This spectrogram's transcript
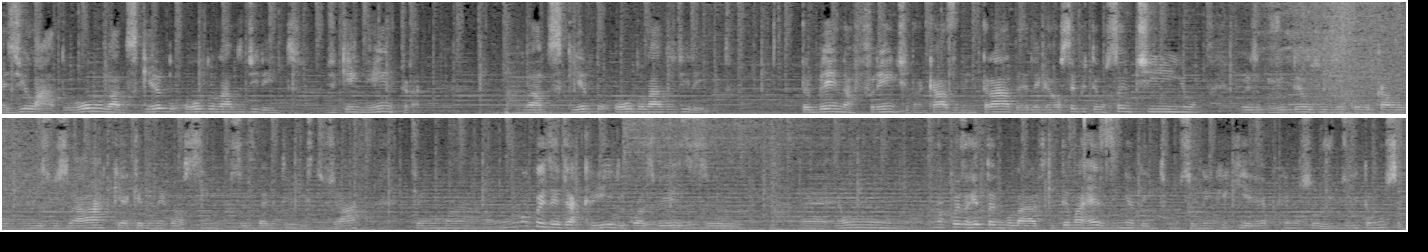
mas de lado, ou do lado esquerdo ou do lado direito, de quem entra do lado esquerdo ou do lado direito. Também na frente da casa, na entrada, é legal sempre ter um santinho. Por exemplo, os judeus usam colocar o mizuzá, que é aquele negocinho que vocês devem ter visto já, que é uma, uma coisinha de acrílico às vezes, ou coisa retangular que tem uma resinha dentro. Não sei nem o que, que é, porque não sou judia, então não sei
